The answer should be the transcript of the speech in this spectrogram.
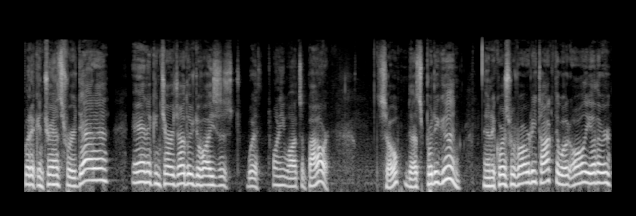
but it can transfer data and it can charge other devices with 20 watts of power. So that's pretty good. And of course, we've already talked about all the other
